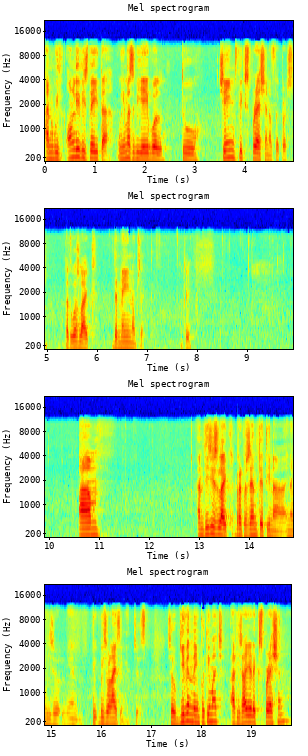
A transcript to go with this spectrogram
And with only this data, we must be able to change the expression of the person. That was like the main objective. Okay. Um, and this is like represented in a, in a visual, in visualizing it just. So given the input image, a desired expression,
